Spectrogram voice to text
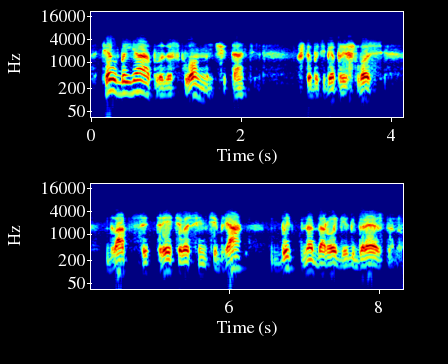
Хотел бы я, благосклонный читатель, чтобы тебе пришлось 23 сентября быть на дороге к Дрездену.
